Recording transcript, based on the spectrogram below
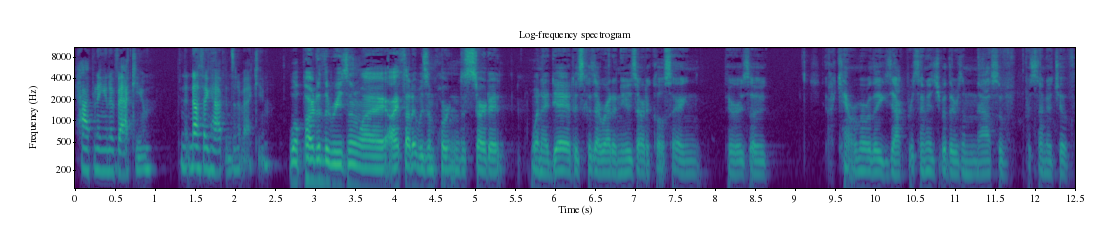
happening in a vacuum. Nothing happens in a vacuum. Well, part of the reason why I thought it was important to start it when I did is because I read a news article saying there is a, I can't remember the exact percentage, but there's a massive percentage of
